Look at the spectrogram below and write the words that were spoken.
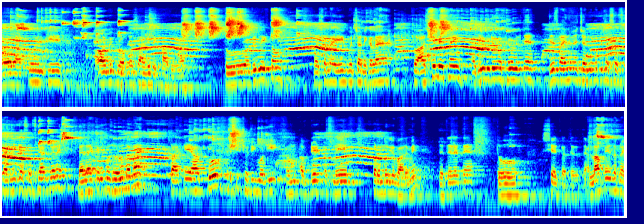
और आपको इनकी और भी प्रोग्रेस आगे दिखा दूँगा। तो अभी देखता हूँ, माशाल्लाह एक बच्चा निकला है। तो आज के लिए इतना ही। अगली वीडियो में फिर मिलते हैं। जिस भाई ने मेरे चैनल को अभी तक सब्सक्राइब नहीं किया, सब्सक्राइब करें। बेल आइकन को ज़रूर दबाएँ, ताकि आपको ऐसी छोटी मोटी हम अपडेट अपने परिंदों के बारे में देते रहते हैं। तो शेयर करते रहते हैं। अल्लाह हाफिज़, अपना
